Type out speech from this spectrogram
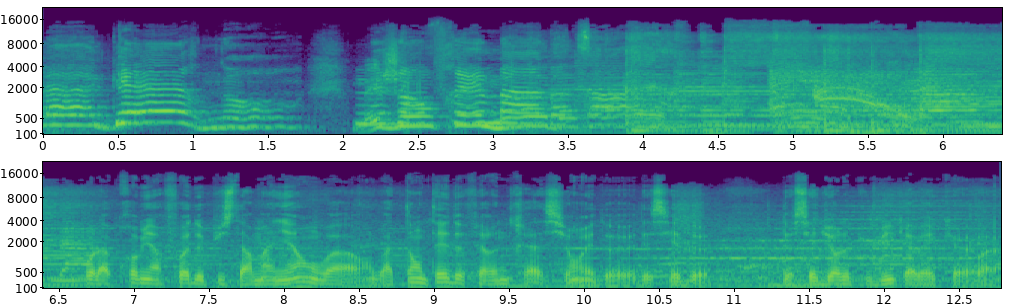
La guerre, non, mais j'en ferai ma bataille. Pour la première fois depuis Starmania, on va, on va tenter de faire une création et d'essayer de, de, séduire le public avec euh, voilà,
